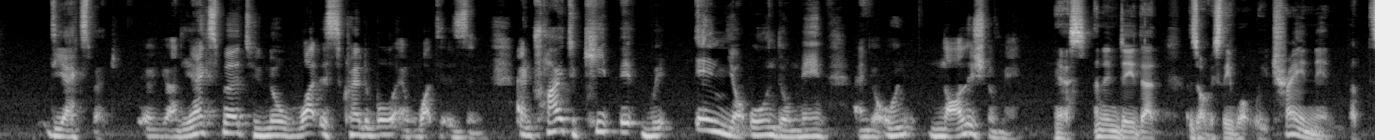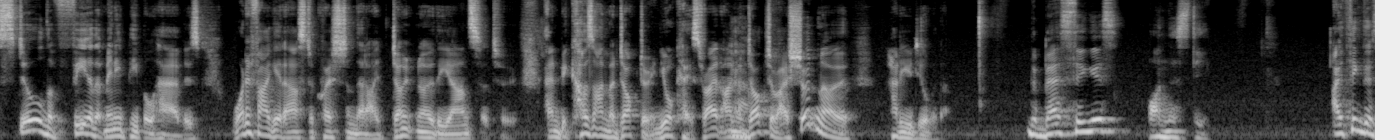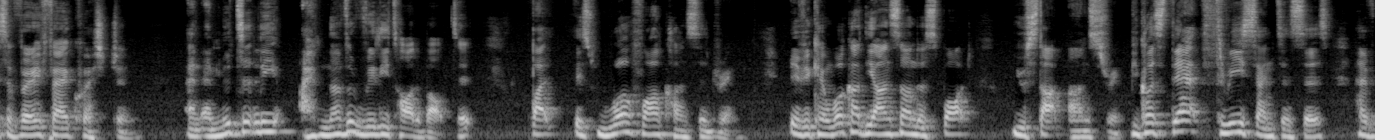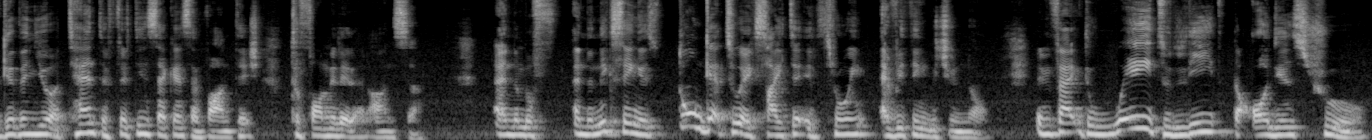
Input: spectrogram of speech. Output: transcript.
the expert. You are the expert, you know what is credible and what isn't, and try to keep it within your own domain and your own knowledge domain. Yes, and indeed that is obviously what we train in. But still, the fear that many people have is what if I get asked a question that I don't know the answer to? And because I'm a doctor, in your case, right? I'm yeah. a doctor, I should know. How do you deal with that? The best thing is honesty. I think that's a very fair question. And admittedly, I've never really thought about it, but it's worthwhile considering. If you can work out the answer on the spot, you start answering because that three sentences have given you a 10 to 15 seconds advantage to formulate an answer. And number f- and the next thing is don't get too excited in throwing everything which you know. In fact, the way to lead the audience through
